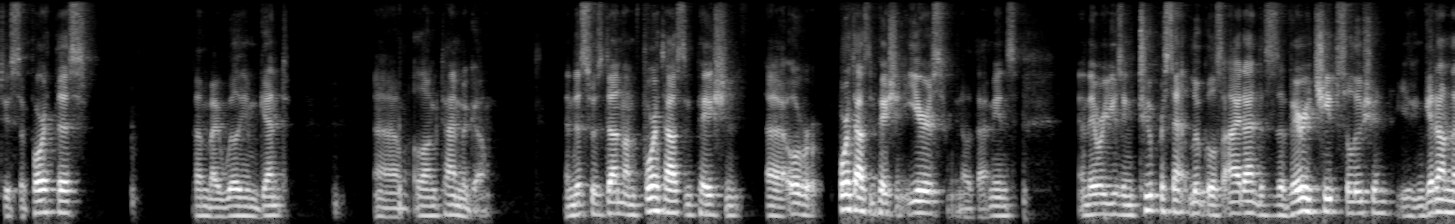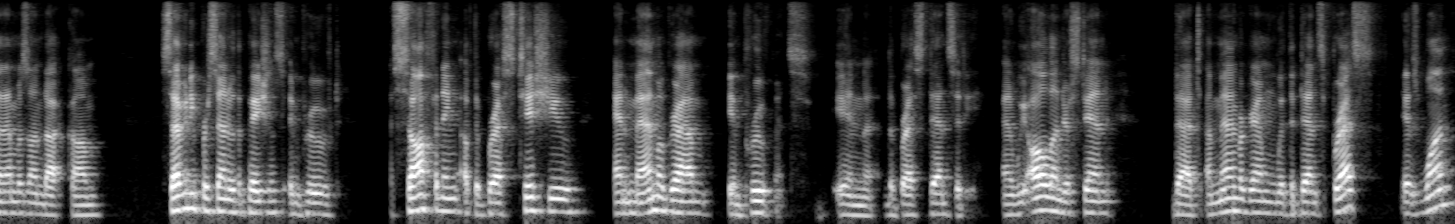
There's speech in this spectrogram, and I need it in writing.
to support this, done by William Ghent um, a long time ago. And this was done on 4,000 patient, uh, over 4,000 patient years. We know what that means. And they were using 2% Lugol's iodine. This is a very cheap solution. You can get on Amazon.com. 70% of the patients improved softening of the breast tissue and mammogram improvements in the breast density. And we all understand that a mammogram with the dense breasts is one,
